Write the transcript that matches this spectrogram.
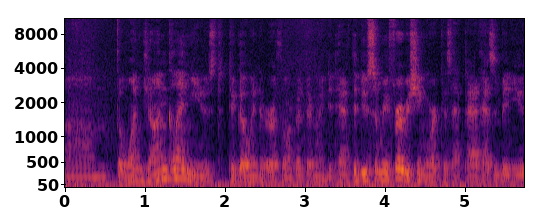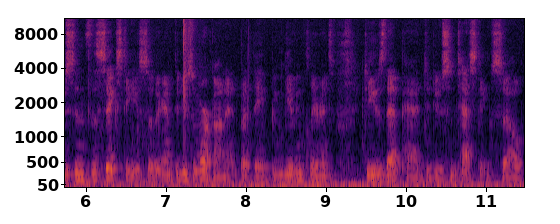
Um, the one John Glenn used to go into Earth orbit. They're going to have to do some refurbishing work because that pad hasn't been used since the 60s, so they're going to have to do some work on it. But they've been given clearance to use that pad to do some testing. So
